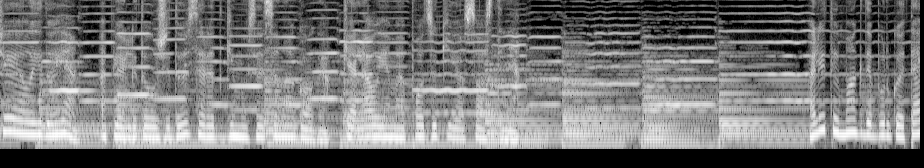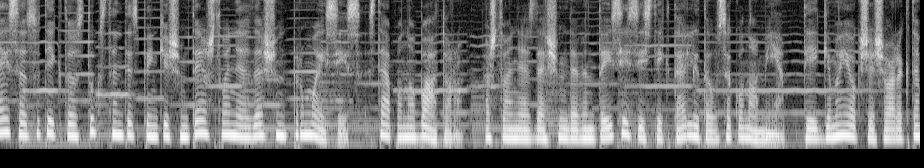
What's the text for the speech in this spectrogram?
Šioje laidoje apie Lietuvos žydus ir atgimusią sinagogą keliaujame po Dzukijos sostinę. Alitui Magdeburgo teisė suteiktos 1581-aisiais Stepono Batoro, 89-aisiais įsteigta Lietuvos ekonomija. Teigiama, jog 16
